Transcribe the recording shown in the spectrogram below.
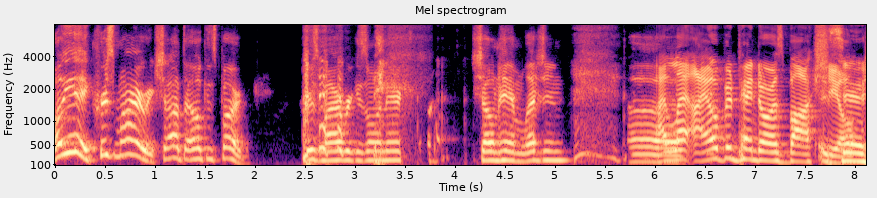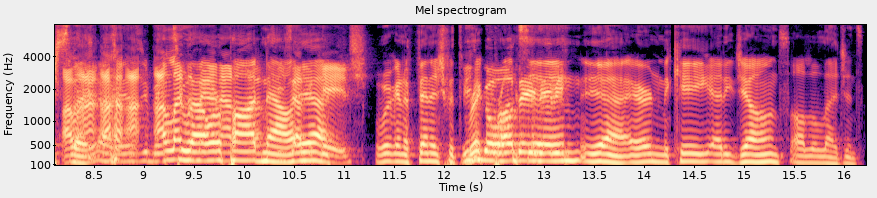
Oh yeah, Chris Myrick. Shout out to Elkins Park. Chris Myrick is on there. Cheltenham legend. Uh, I let I opened Pandora's box shield. Seriously, I, I, I mean, it's I, gonna be I a let two-hour man out- pod he's now. Yeah, we're gonna finish with You Rick go all Brunson. day, baby. yeah, Aaron McKie, Eddie Jones, all the legends.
